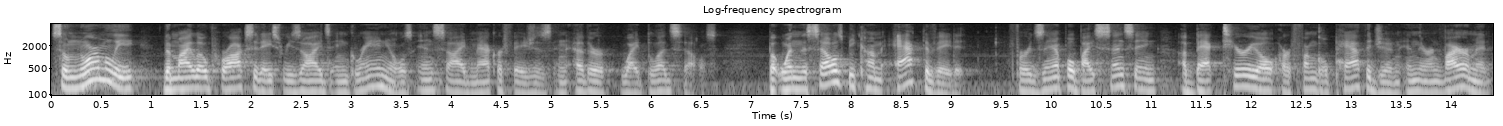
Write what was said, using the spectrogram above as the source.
So normally, the myeloperoxidase resides in granules inside macrophages and other white blood cells. But when the cells become activated, for example, by sensing a bacterial or fungal pathogen in their environment,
